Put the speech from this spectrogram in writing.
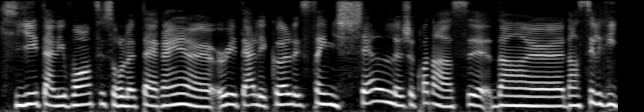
qui est allé voir sur le terrain. euh, eux étaient à l'école Saint-Michel, je crois, dans, dans, euh, dans Sillery.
